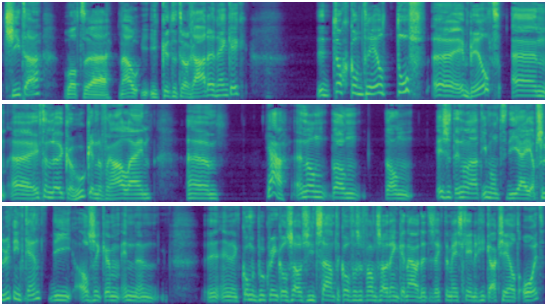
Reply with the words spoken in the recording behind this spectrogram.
Cheetah. Wat, uh, nou, je kunt het wel raden, denk ik. Toch komt heel tof in beeld. En heeft een leuke hoek in de verhaallijn. Um, ja, en dan, dan, dan is het inderdaad iemand die jij absoluut niet kent. Die als ik hem in een, in een comicboekwinkel zou zien staan op de koffer van zou denken... Nou, dit is echt de meest generieke actieheld ooit.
